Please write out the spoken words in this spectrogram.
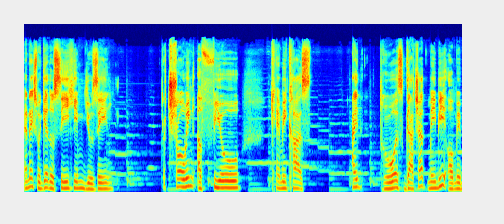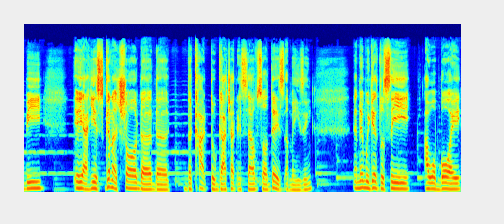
And next we get to see him using throwing a few chemicals i towards Gotchard maybe? Or maybe yeah he's gonna throw the the the card to Gotchard itself. So that is amazing. And then we get to see our boy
